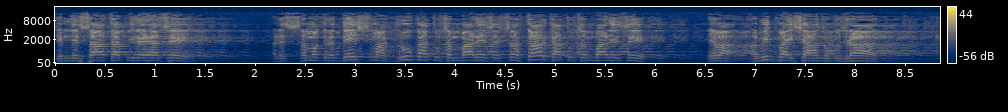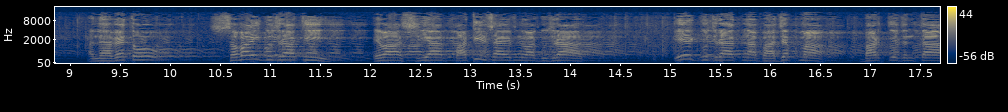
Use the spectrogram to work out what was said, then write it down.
તેમને સાથ આપી રહ્યા છે. અને સમગ્ર દેશમાં ગૃહ ખાતું સંભાળે છે, સહકાર ખાતું સંભાળે છે એવા અમિતભાઈ શાહનું ગુજરાત. અને હવે તો સવાઈ ગુજરાતી એવા સી આર પાટીલ સાહેબનું આ ગુજરાત. એ ગુજરાતના ભાજપમાં ભારતીય જનતા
